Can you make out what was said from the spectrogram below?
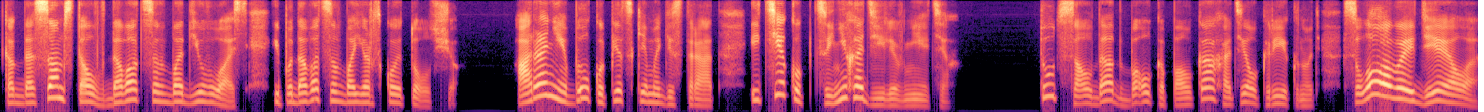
когда сам стал вдаваться в бадью власть и подаваться в боярскую толщу. А ранее был купецкий магистрат, и те купцы не ходили в нетях. Тут солдат балка полка хотел крикнуть «Слово и дело!»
